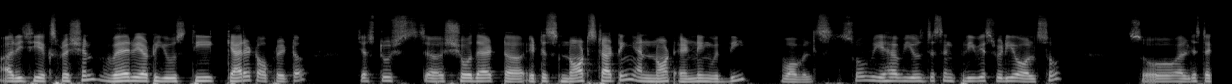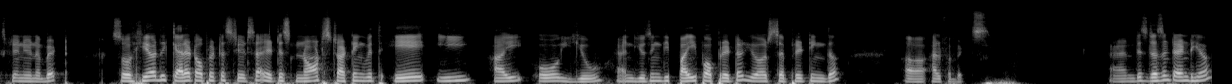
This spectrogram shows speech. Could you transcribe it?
reg expression where we have to use the caret operator just to uh, show that uh, it is not starting and not ending with the vowels. So we have used this in previous video also. So i'll just explain you in a bit so here the caret operator states that it is not starting with A, E, I, O, U and using the pipe operator you are separating the uh, alphabets. And this doesn't end here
